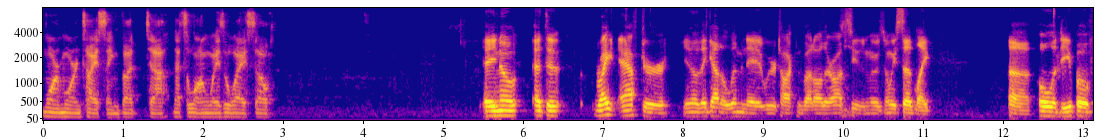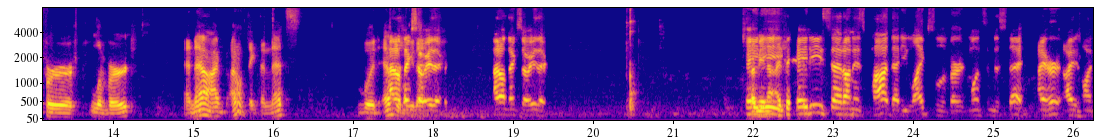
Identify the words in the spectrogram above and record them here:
more and more enticing but uh, that's a long ways away so. Yeah, you know, at the right after, you know, they got eliminated, we were talking about all their offseason moves, and we said like uh Oladipo for Levert. And now I, I don't think the Nets would ever I don't think do so that. either. I don't think so either. KD, I mean, I think- KD said on his pod that he likes Levert and wants him to stay. I heard I, on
